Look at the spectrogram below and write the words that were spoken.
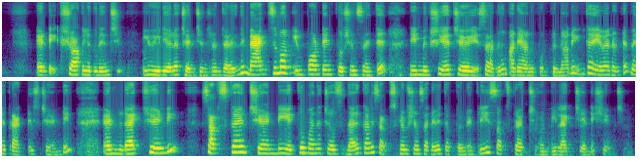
అండ్ ఇక్షాకుల గురించి ఈ వీడియోలో చర్చించడం జరిగింది. మ్యాక్సిమం ఇంపార్టెంట్ క్వశ్చన్స్ అయితే నేను మీకు షేర్ చేశాను అని అనుకుంటున్నాను. ఇంకా ఏమైనా ఉంటే మీరు ప్రాక్టీస్ చేయండి. అండ్ లైక్ చేయండి సబ్స్క్రైబ్ చేయండి. ఎక్కువ మంది చూస్తున్నారు కానీ సబ్స్క్రిప్షన్స్ అనేవి తక్కువ ప్లీజ్ సబ్స్క్రైబ్ చేయండి లైక్ చేయండి షేర్ చేయండి.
